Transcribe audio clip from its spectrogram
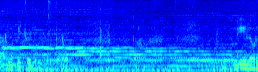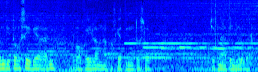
para ma-picture din pero ito may ilaw rin dito kasi kaya ano okay lang nakakyatin to so check natin yung lugar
